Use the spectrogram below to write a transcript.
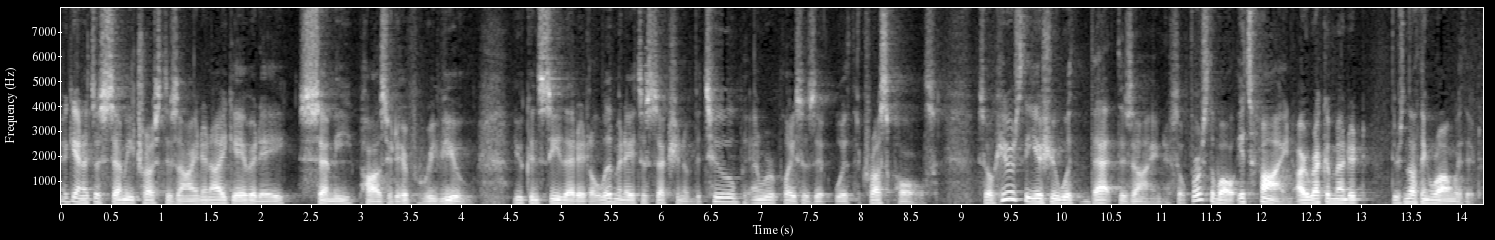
Again, it's a semi-truss design, and I gave it a semi-positive review. You can see that it eliminates a section of the tube and replaces it with truss poles. So here's the issue with that design. So first of all, it's fine. I recommend it. There's nothing wrong with it.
